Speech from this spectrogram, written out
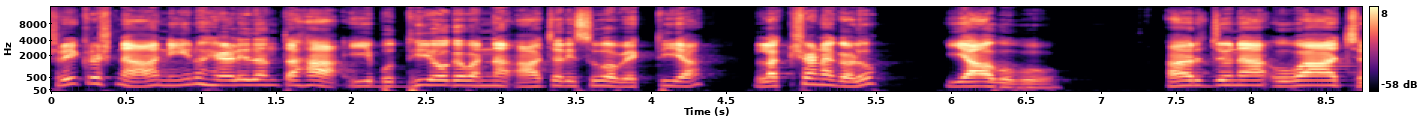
ಶ್ರೀಕೃಷ್ಣ, ನೀನು ಹೇಳಿದಂತಹ ಈ ಬುದ್ಧಿಯೋಗವನ್ನು ಆಚರಿಸುವ ವ್ಯಕ್ತಿಯ ಲಕ್ಷಣಗಳು ಯಾವುವು? ಅರ್ಜುನ ಉವಾಚ,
